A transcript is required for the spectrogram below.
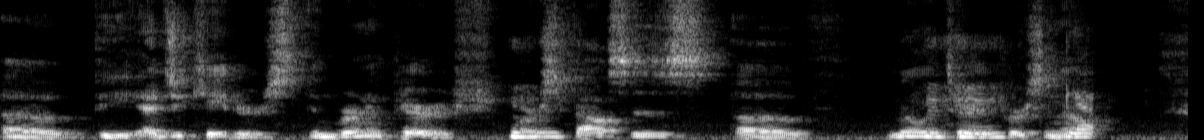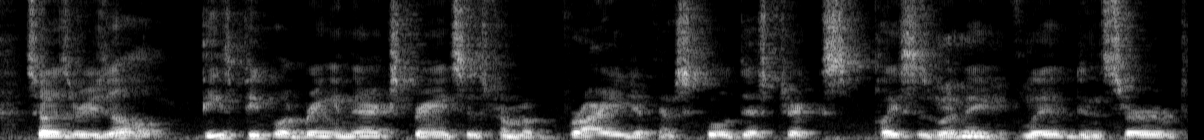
of the educators in Vernon Parish are Mhm. spouses of military Mhm. personnel. Yep. So as a result, these people are bringing their experiences from a variety of different school districts, places where Mhm. they've lived and served,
